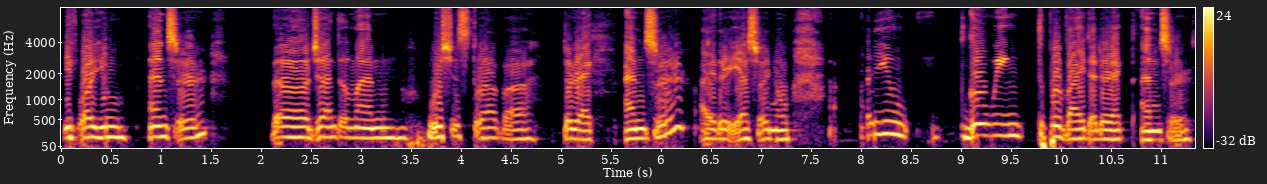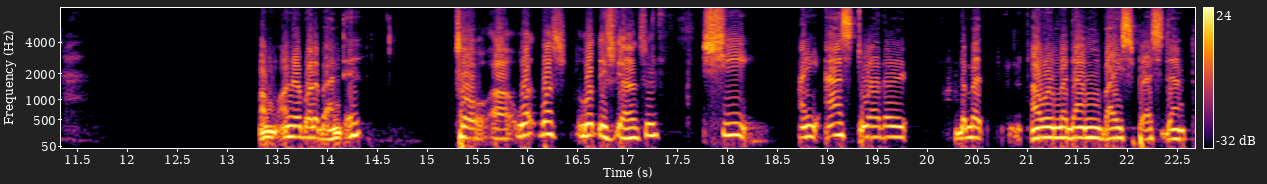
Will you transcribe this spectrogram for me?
before you answer, the gentleman wishes to have a direct answer, either yes or no. Are you going to provide a direct answer? Um, Honorable Abante, So, uh, what was what is the answer? she, I asked whether the, ma- our Madam Vice President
